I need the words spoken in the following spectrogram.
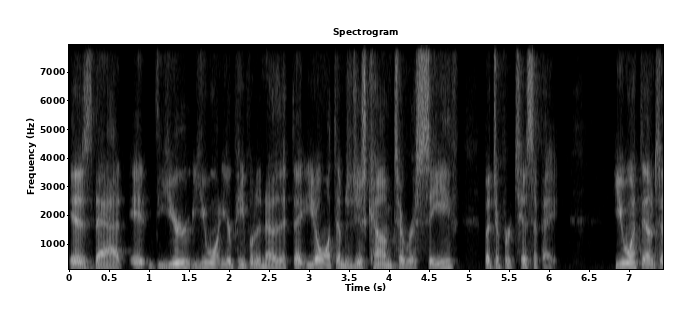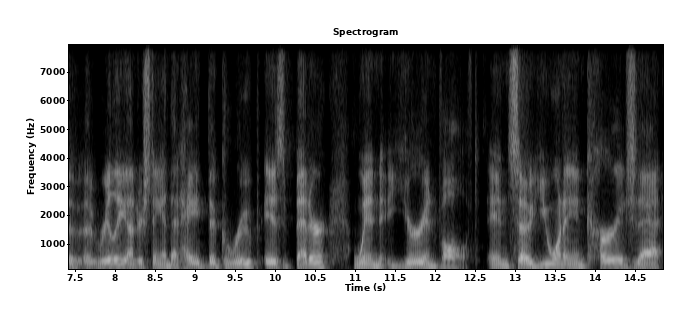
is that it you you want your people to know that that you don't want them to just come to receive, but to participate. You want them to uh, really understand that, hey, the group is better when you're involved. And so you want to encourage that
